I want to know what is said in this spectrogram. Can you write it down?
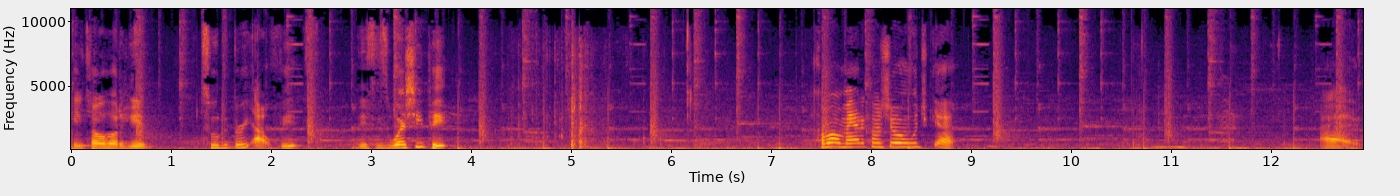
He told her to get two to three outfits. This is what she picked. Come on, Maddie, come show him what you got. Alright.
